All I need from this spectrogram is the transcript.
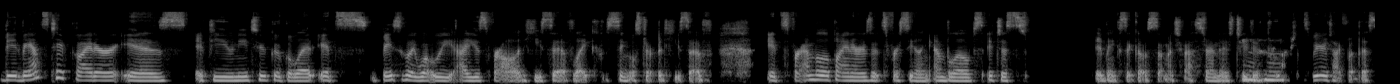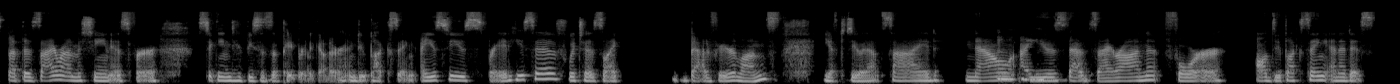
the advanced tape glider is, if you need to Google it, it's basically what we I use for all adhesive, like single strip adhesive. It's for envelope liners, it's for sealing envelopes. It just it makes it go so much faster. And there's 2 mm-hmm. different options. We were talking about this, but the Xyron machine is for sticking two pieces of paper together and duplexing. I used to use spray adhesive, which is like bad for your lungs. You have to do it outside. Now mm-hmm. I use that Xyron for all duplexing and it is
